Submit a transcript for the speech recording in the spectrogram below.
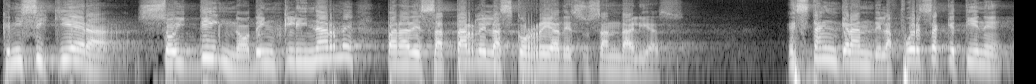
que ni siquiera soy digno de inclinarme para desatarle las correas de sus sandalias. Es tan grande la fuerza que tiene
